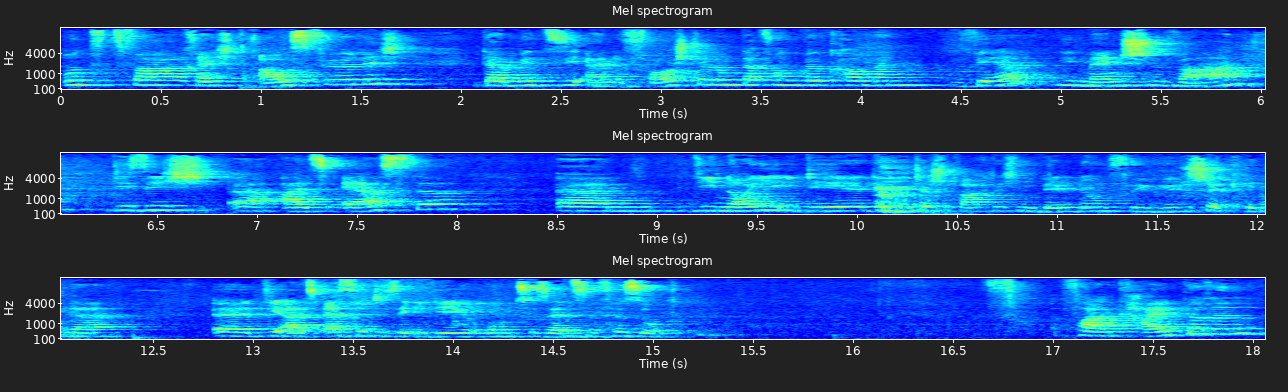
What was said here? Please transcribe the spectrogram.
und zwar recht ausführlich, damit Sie eine Vorstellung davon bekommen, wer die Menschen waren, die sich äh, als Erste ähm, die neue Idee der muttersprachlichen Bildung für jüdische Kinder, äh, die als Erste diese Idee umzusetzen versuchten. Falk Halperin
